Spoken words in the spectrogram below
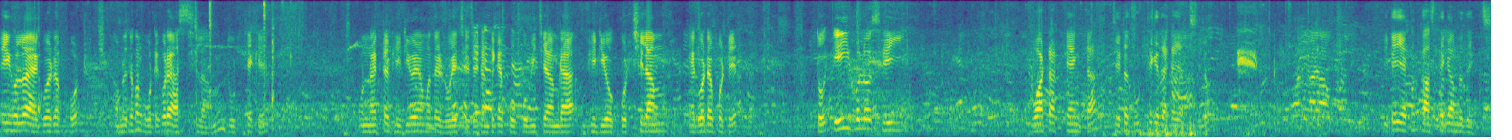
এই হলো অ্যাগুয়াডা ফোর্ট। আমরা যখন বোটে করে আসছিলাম, দূর থেকে অন্য একটা ভিডিওয়ে আমাদের রয়েছে, যেখান থেকে কোকো বিচে আমরা ভিডিও করছিলাম অ্যাগুয়াডা ফোর্টে। তো এই হলো সেই ওয়াটার ট্যাঙ্কটা যেটা দূর থেকে দেখা যাচ্ছিল। এটাই এখন কাছ থেকে আমরা দেখছি।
